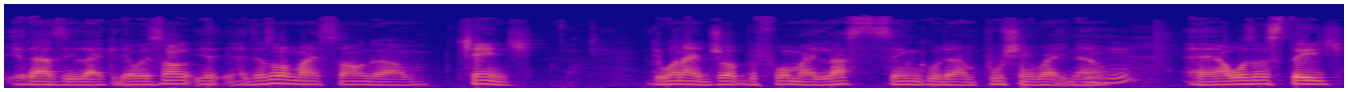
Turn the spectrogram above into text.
Yeah, that's it. Like there was song. There's one of my song, um, change, the one I dropped before my last single that I'm pushing right now. And I was on stage.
